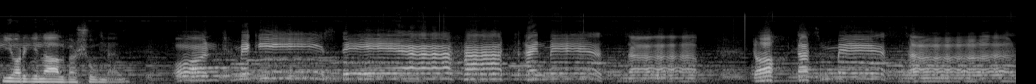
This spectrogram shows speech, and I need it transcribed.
i originalversionen. Und Mackies, der hat ein Messer, doch das Messer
